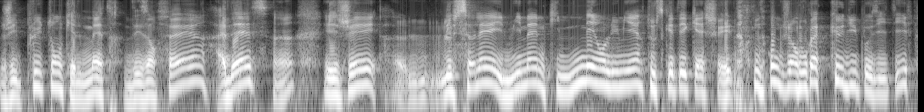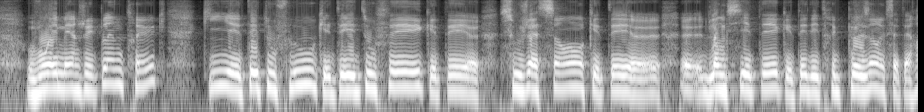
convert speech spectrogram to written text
J'ai Pluton qui est le maître des enfers, Hadès, hein, et j'ai euh, le soleil lui-même qui met en lumière tout ce qui était caché. Donc j'en vois que du positif, vont émerger plein de trucs qui étaient tout flous, qui étaient étouffés, qui étaient euh, sous-jacents, qui étaient euh, de l'anxiété, qui étaient des trucs pesants, etc.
